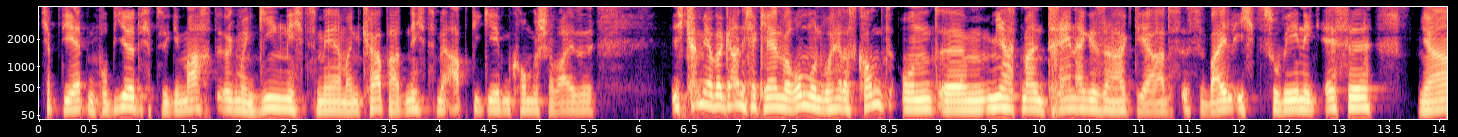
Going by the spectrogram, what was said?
ich habe Diäten probiert, ich habe sie gemacht, irgendwann ging nichts mehr, mein Körper hat nichts mehr abgegeben, komischerweise. Ich kann mir aber gar nicht erklären, warum und woher das kommt. Und ähm, mir hat mal ein Trainer gesagt, ja, das ist, weil ich zu wenig esse. Ja,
